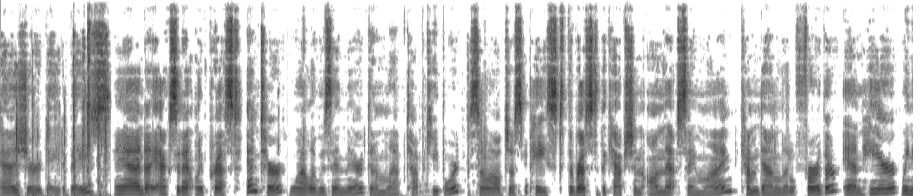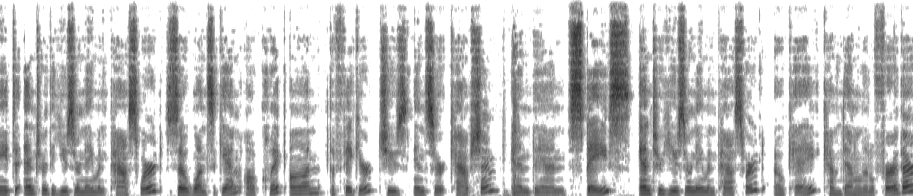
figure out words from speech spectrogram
Azure database. And I accidentally pressed enter while I was in there, dumb laptop keyboard. So I'll just paste the rest of the caption on that same line, come down a little further, and here we need to enter the username and password. So once again, I'll click on the figure, choose insert caption, and then space, enter username and password. Okay, come down a little further,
